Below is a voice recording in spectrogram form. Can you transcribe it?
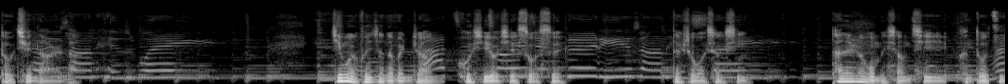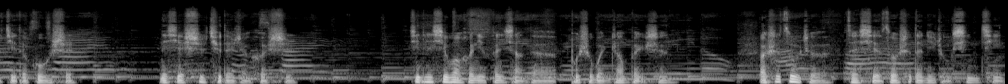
都去哪儿了？今晚分享的文章或许有些琐碎，但是我相信，它能让我们想起很多自己的故事，那些逝去的人和事。今天希望和你分享的不是文章本身，而是作者在写作时的那种心情，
